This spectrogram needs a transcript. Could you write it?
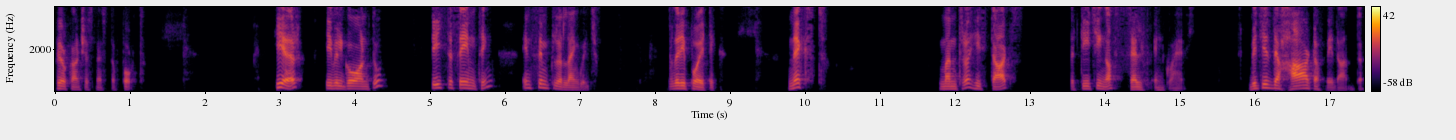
pure consciousness, the fourth. Here, he will go on to teach the same thing in simpler language. Very poetic. Next mantra, he starts the teaching of self inquiry, which is the heart of Vedanta.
